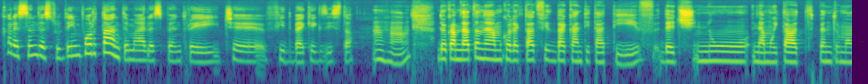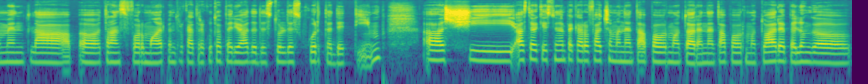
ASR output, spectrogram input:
care sunt destul de importante, mai ales pentru ei. Ce feedback există? Uh-huh. Deocamdată noi am colectat feedback cantitativ, deci nu ne-am uitat pentru moment la uh, transformări, pentru că a trecut o perioadă destul de scurtă de timp uh, și asta e o chestiune pe care o facem în etapa următoare. În etapa următoare, pe lângă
